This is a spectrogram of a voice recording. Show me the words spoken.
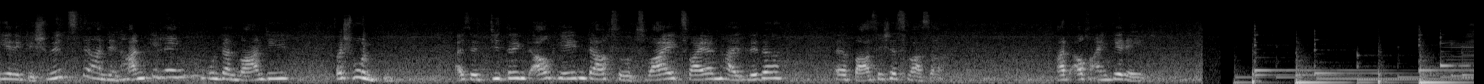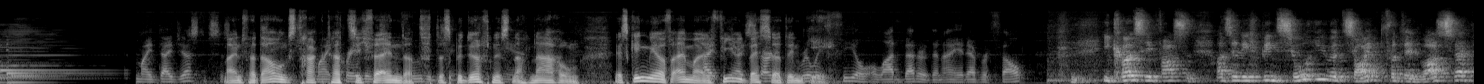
ihre Geschwülste an den Handgelenken und dann waren die verschwunden. Also die trinkt auch jeden Tag so zwei, zweieinhalb Liter äh, basisches Wasser. Hat auch ein Gerät. Mein Verdauungstrakt hat sich verändert, das Bedürfnis nach Nahrung. Es ging mir auf einmal viel besser denn je. Ich kann es nicht fassen. Also ich bin so überzeugt von dem Wasser.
